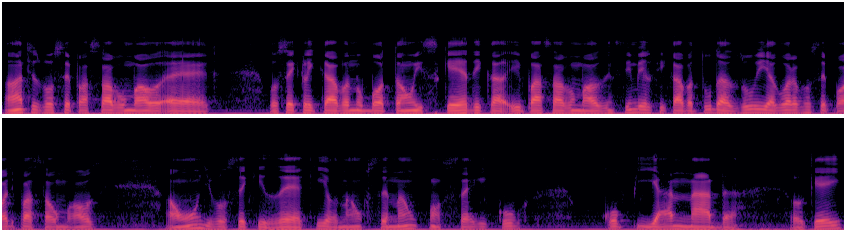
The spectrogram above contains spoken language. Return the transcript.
Antes você passava o mouse, é, você clicava no botão esquerdo e, e, passava o mouse em cima, ele ficava tudo azul e agora você pode passar o mouse aonde você quiser aqui, ó, não, você não consegue copiar nada, ok?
